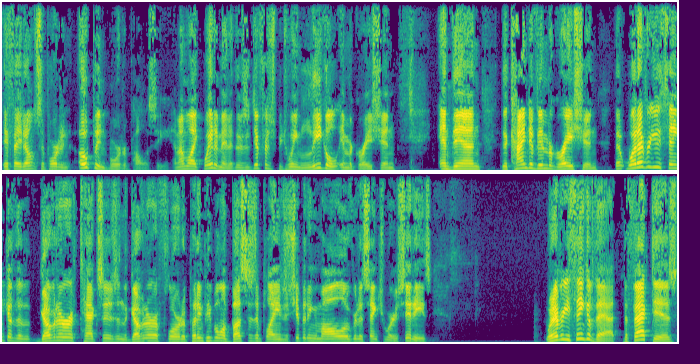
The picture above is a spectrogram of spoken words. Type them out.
if they don't support an open border policy. And I'm like, wait a minute, there's a difference between legal immigration and then the kind of immigration that whatever you think of the governor of Texas and the governor of Florida putting people on buses and planes and shipping them all over to sanctuary cities, whatever you think of that, the fact is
